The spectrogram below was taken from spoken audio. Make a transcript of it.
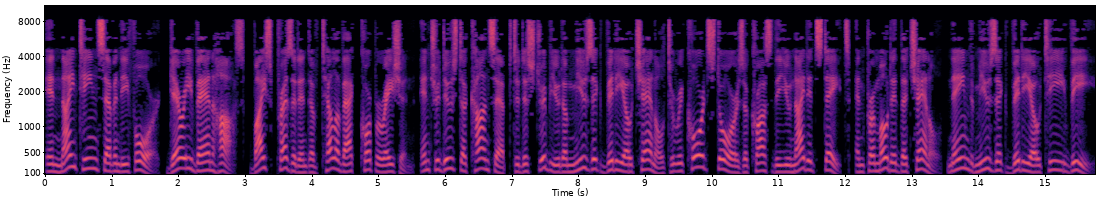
In 1974, Gary Van Haas, vice president of Televac Corporation, introduced a concept to distribute a music video channel to record stores across the United States, and promoted the channel, named Music Video TV,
